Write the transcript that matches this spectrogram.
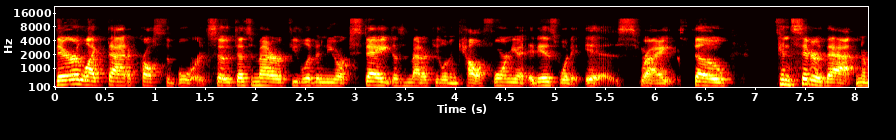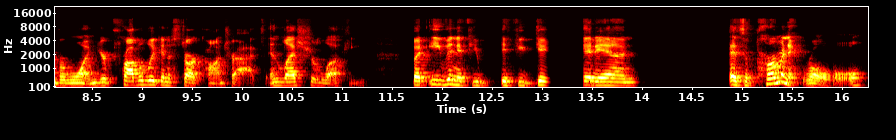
they're like that across the board. So it doesn't matter if you live in New York State, doesn't matter if you live in California, it is what it is, right? So consider that number 1. You're probably going to start contracts unless you're lucky. But even if you if you get, in as a permanent role,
